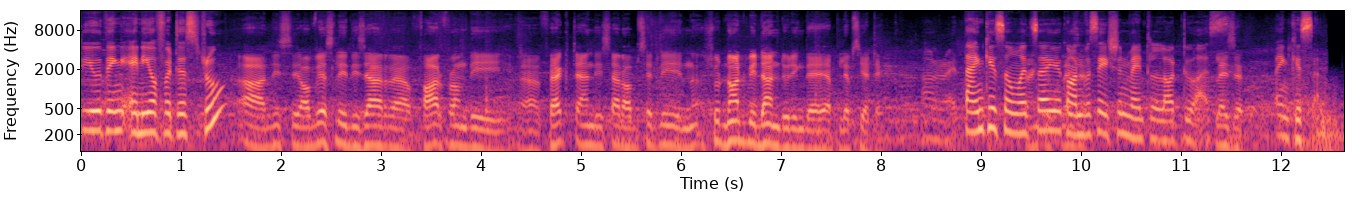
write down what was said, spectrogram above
Do you think any of it is true? Uh, this obviously these are uh, far from the uh, fact and these are obviously n- should not be done during the epilepsy attack. All right. Thank you so much, Thank sir. you. Your Pleasure. conversation meant a lot to us. Pleasure. Thank you, sir.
